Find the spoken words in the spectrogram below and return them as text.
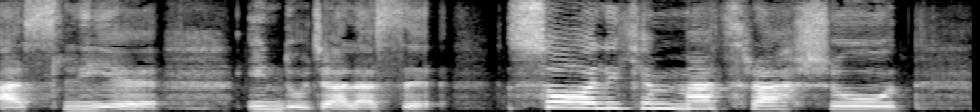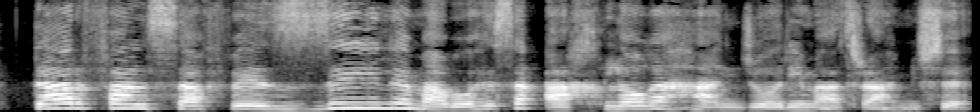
اصلی این دو جلسه. سوالی که مطرح شد در فلسفه زیل مباحث اخلاق هنجاری مطرح میشه.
